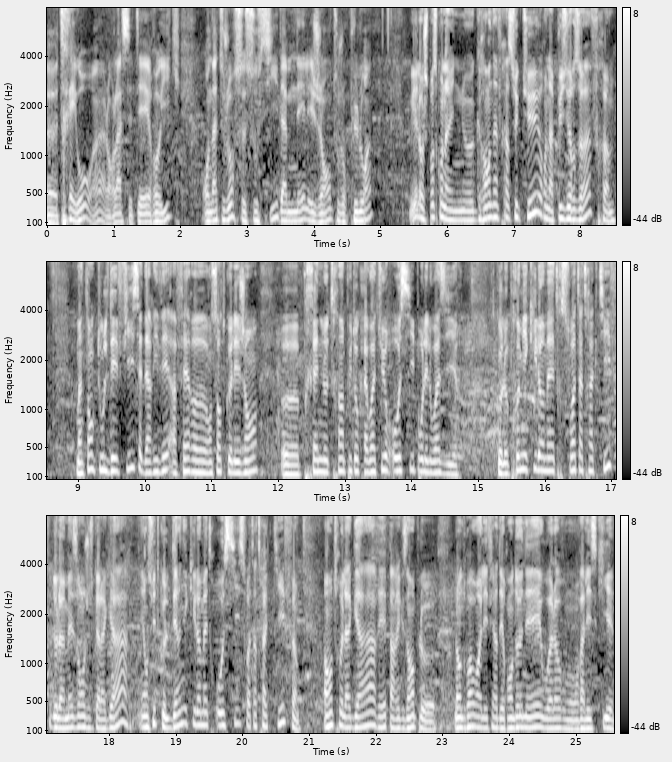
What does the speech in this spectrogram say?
euh, très haut. hein. Alors là, c'était héroïque. On a toujours ce souci d'amener les gens toujours plus loin. Alors je pense qu'on a une grande infrastructure, on a plusieurs offres. Maintenant, tout le défi, c'est d'arriver à faire euh, en sorte que les gens euh, prennent le train plutôt que la voiture aussi pour les loisirs. Que le premier kilomètre soit attractif de la maison jusqu'à la gare et ensuite que le dernier kilomètre aussi soit attractif entre la gare et par exemple euh, l'endroit où on va aller faire des randonnées ou alors où on va aller skier.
